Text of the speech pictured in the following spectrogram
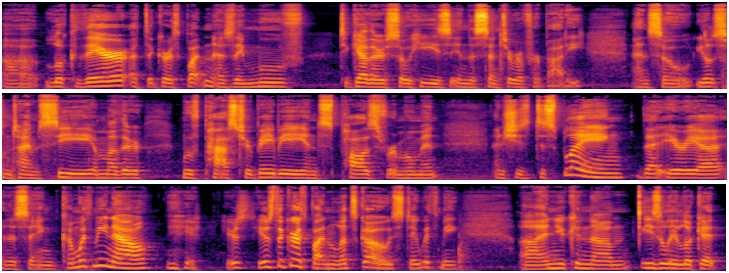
uh, look there at the girth button as they move together, so he's in the center of her body. And so you'll sometimes see a mother move past her baby and pause for a moment. And she's displaying that area and is saying, Come with me now. Here's, here's the girth button. Let's go. Stay with me. Uh, and you can um, easily look at,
